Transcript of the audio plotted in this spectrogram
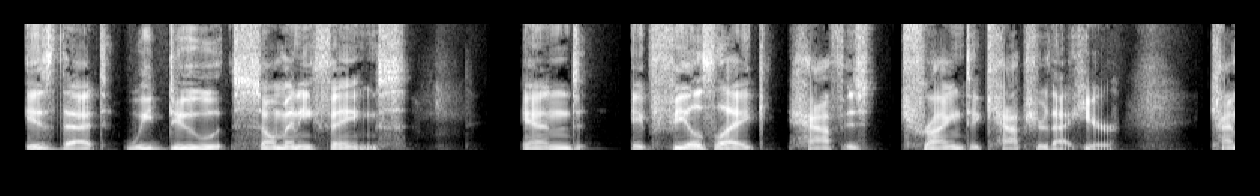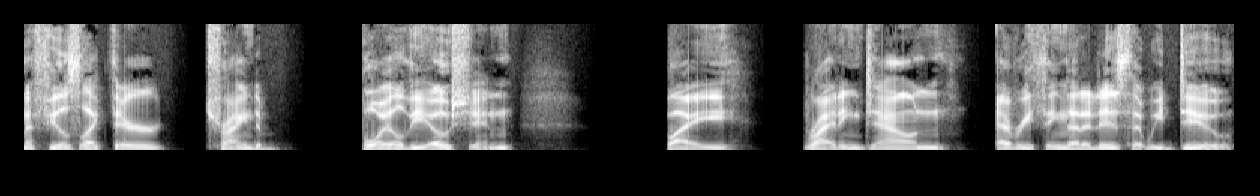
is that we do so many things. And it feels like HAF is trying to capture that here. Kind of feels like they're trying to boil the ocean by writing down everything that it is that we do.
